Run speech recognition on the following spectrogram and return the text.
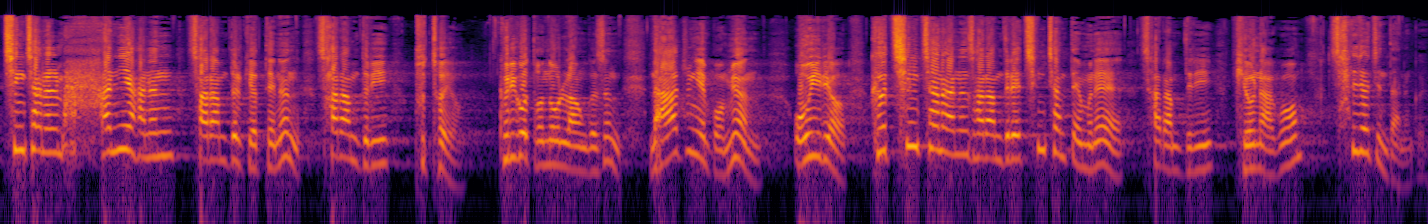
칭찬을 많이 하는 사람들 곁에는 사람들이 붙어요. 그리고 더 놀라운 것은 나중에 보면 오히려 그 칭찬하는 사람들의 칭찬 때문에 사람들이 변하고 살려진다는 거예요.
